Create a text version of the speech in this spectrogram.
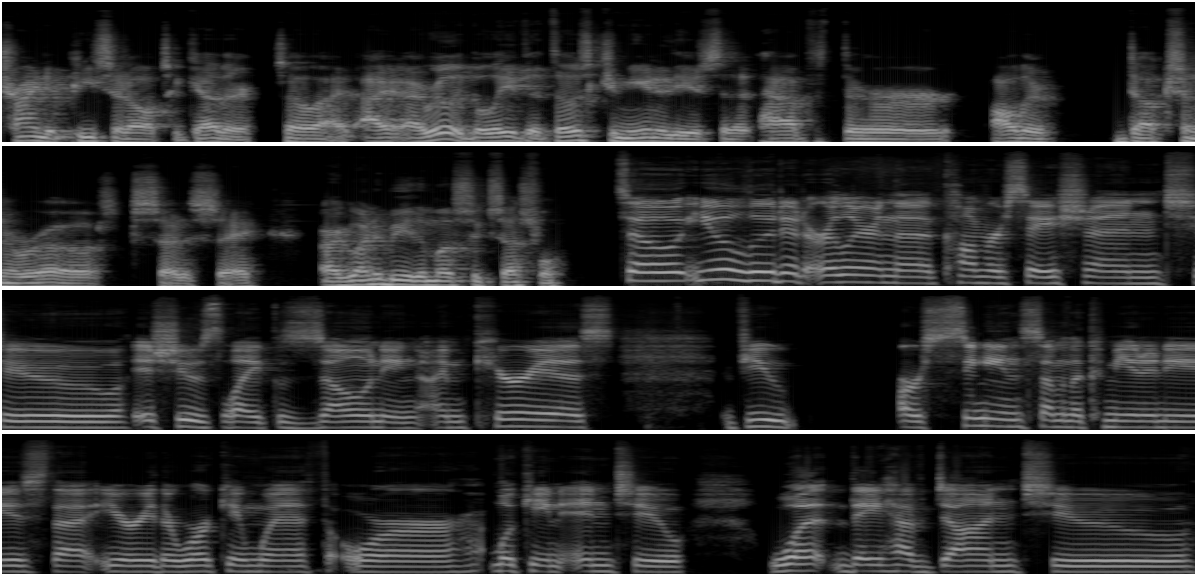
trying to piece it all together. So I, I really believe that those communities that have their all their ducks in a row, so to say, are going to be the most successful. So, you alluded earlier in the conversation to issues like zoning. I'm curious if you are seeing some of the communities that you're either working with or looking into what they have done to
